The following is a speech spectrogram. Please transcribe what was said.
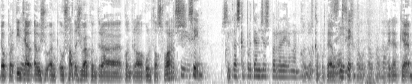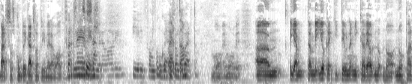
10 partits, heu, heu, ju- en- us falta jugar contra, contra alguns dels forts? Sí. Sí. Sí. Contra els que portem just per darrere. Bueno. Contra els que porteu, Sí. els Sí. que porteu per darrere, que van ser els complicats la primera volta. Farners, Sí. Sant Gregori... I Font Coberta. Molt bé, molt bé. Um, ja, també jo crec que hi té una mica a veure, no, no, no per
